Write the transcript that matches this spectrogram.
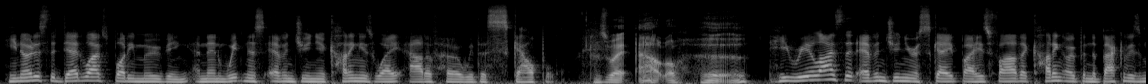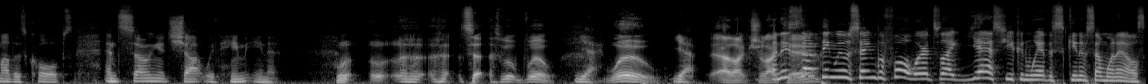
He noticed the dead wife's body moving and then witnessed Evan Jr. cutting his way out of her with a scalpel. His way out of her. He realized that Evan Jr. escaped by his father cutting open the back of his mother's corpse and sewing it shut with him in it. Whoa. uh, Whoa. Yeah. Whoa. Yeah. Uh, like, should I And care? it's that thing we were saying before, where it's like, yes, you can wear the skin of someone else,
